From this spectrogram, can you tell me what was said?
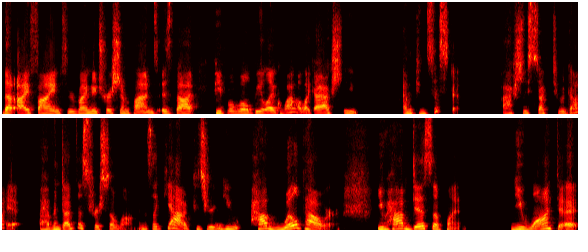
that I find through my nutrition plans is that people will be like, wow, like I actually am consistent. I actually stuck to a diet. I haven't done this for so long. And it's like, yeah, because you you have willpower, you have discipline, you want it,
